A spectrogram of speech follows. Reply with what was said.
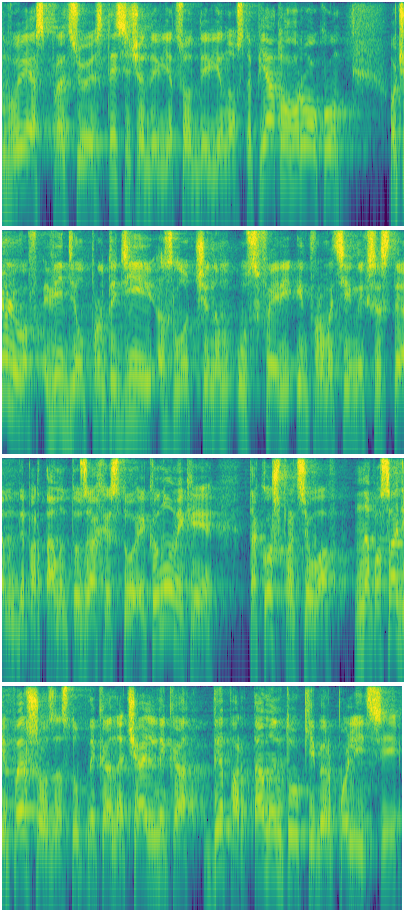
МВС працює з 1995 року. Очолював відділ протидії злочинам у сфері інформаційних систем департаменту захисту економіки. Також працював на посаді першого заступника начальника департаменту кіберполіції.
